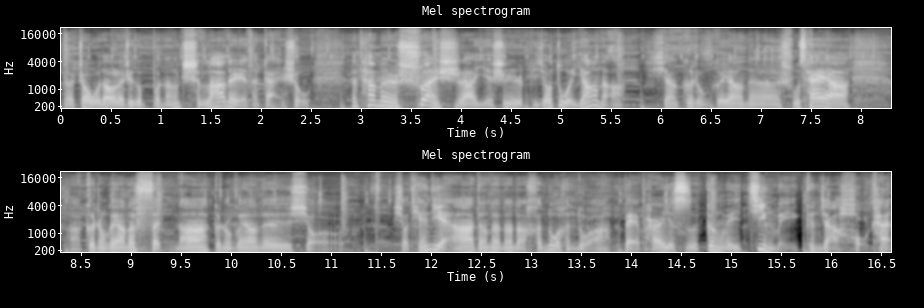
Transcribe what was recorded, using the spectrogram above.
呃，照顾到了这个不能吃辣的人的感受。那他们涮食啊也是比较多样的啊，像各种各样的蔬菜呀，啊，各种各样的粉呐，各种各样的小小甜点啊，等等等等，很多很多啊，摆盘也是更为精美，更加好看。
